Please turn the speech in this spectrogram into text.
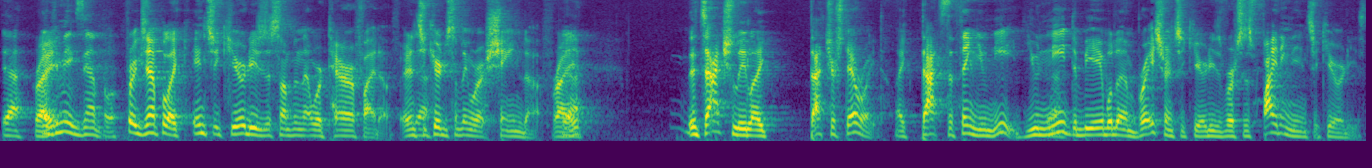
Yeah. Right. give me an example. For example, like insecurities is something that we're terrified of. Insecurity yeah. is something we're ashamed of, right? Yeah. It's actually like that's your steroid. Like that's the thing you need. You need yeah. to be able to embrace your insecurities versus fighting the insecurities,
